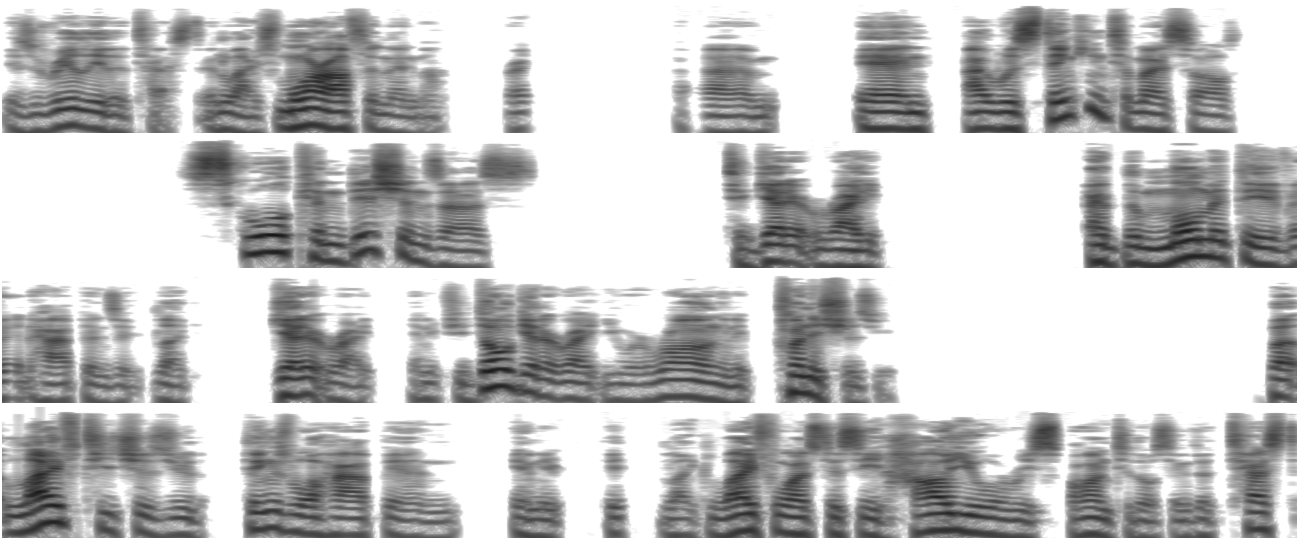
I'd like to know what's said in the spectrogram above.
is really the test in life, more often than not. Right? Um, and I was thinking to myself, school conditions us to get it right. At the moment the event happens, it like get it right. And if you don't get it right, you were wrong and it punishes you. But life teaches you things will happen and it, it, like life wants to see how you will respond to those things. The test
